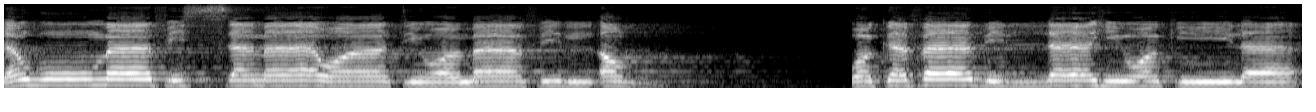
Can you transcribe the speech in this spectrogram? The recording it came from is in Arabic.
لَّهُ مَا فِي السَّمَاوَاتِ وَمَا فِي الْأَرْضِ ۚ وَكَفَىٰ بِاللَّهِ وَكِيلًا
